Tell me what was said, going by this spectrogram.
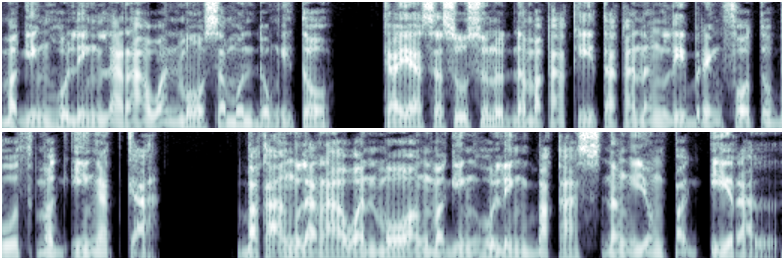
maging huling larawan mo sa mundong ito. Kaya sa susunod na makakita ka ng libreng photo booth, mag-ingat ka. Baka ang larawan mo ang maging huling bakas ng iyong pag-iral.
